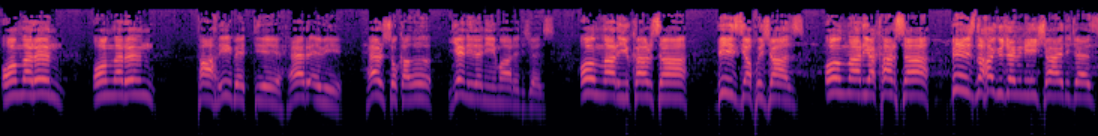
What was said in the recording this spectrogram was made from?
Onların onların tahrip ettiği her evi, her sokağı yeniden imar edeceğiz. Onlar yıkarsa biz yapacağız. Onlar yakarsa biz daha güzelini inşa edeceğiz.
